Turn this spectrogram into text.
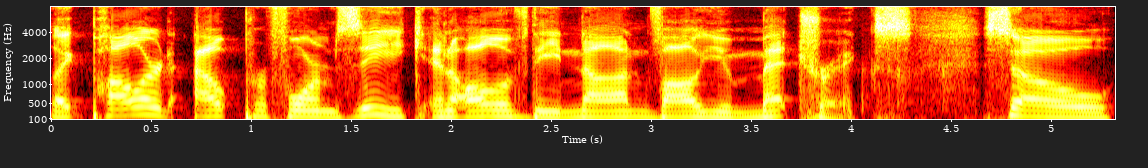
Like Pollard outperforms Zeke in all of the non-volume metrics. So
